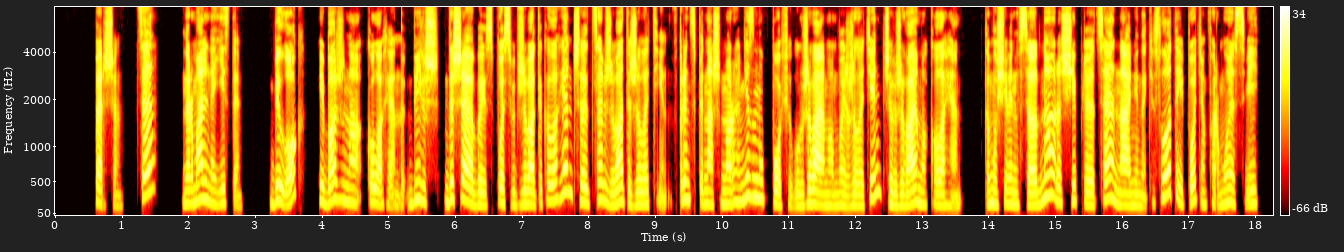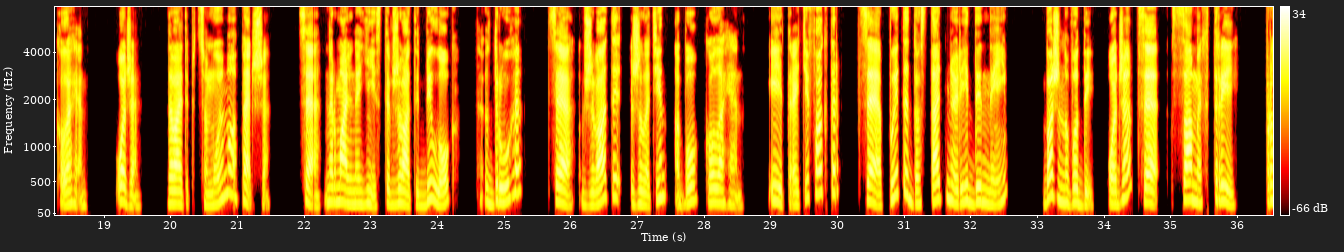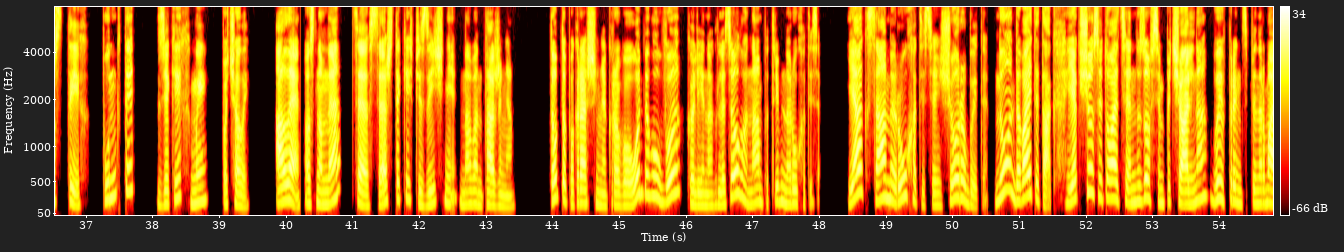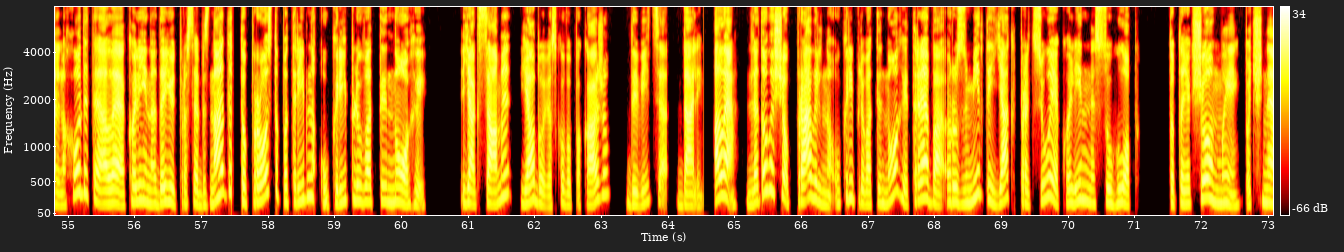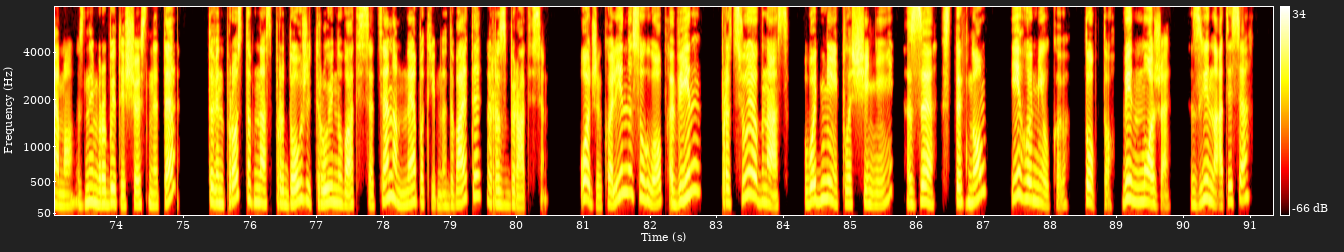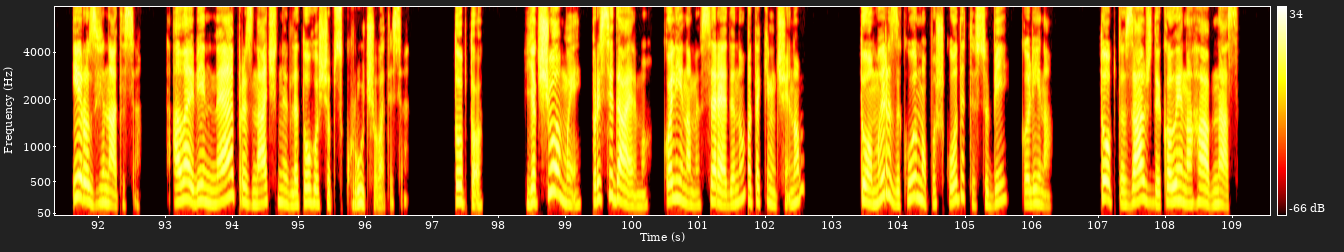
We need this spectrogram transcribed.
перше, це нормально їсти білок і бажано колаген. Більш дешевий спосіб вживати колаген чи це вживати желатин. В принципі, нашому організму пофігу, вживаємо ми желатин чи вживаємо колаген, тому що він все одно розщіплює це на амінокислоти і потім формує свій колаген. Отже, давайте підсумуємо. Перше, це нормально їсти, вживати білок. Друге, це вживати желатин або колаген. І третій фактор це пити достатньо рідини, бажано води. Отже, це самих три простих пункти, з яких ми почали. Але основне це все ж таки фізичні навантаження, тобто покращення кровообігу в колінах. Для цього нам потрібно рухатися. Як саме рухатися і що робити? Ну, давайте так. Якщо ситуація не зовсім печальна, ви, в принципі, нормально ходите, але коліна дають про себе знати, то просто потрібно укріплювати ноги. Як саме я обов'язково покажу, дивіться далі. Але для того, щоб правильно укріплювати ноги, треба розуміти, як працює колінний суглоб. Тобто, якщо ми почнемо з ним робити щось не те, то він просто в нас продовжить руйнуватися. Це нам не потрібно. Давайте розбиратися. Отже, колінний суглоб він працює в нас в одній площині з стегном і гомілкою. Тобто він може згинатися і розгинатися, але він не призначений для того, щоб скручуватися. Тобто, якщо ми присідаємо колінами всередину, отаким чином, то ми ризикуємо пошкодити собі коліна. Тобто, завжди, коли нога в нас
